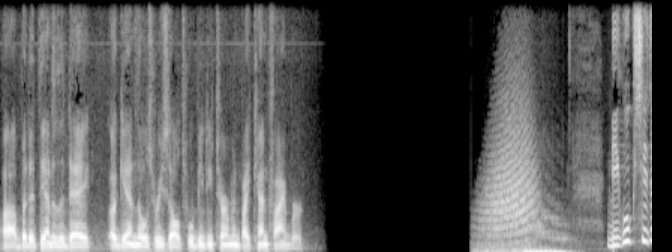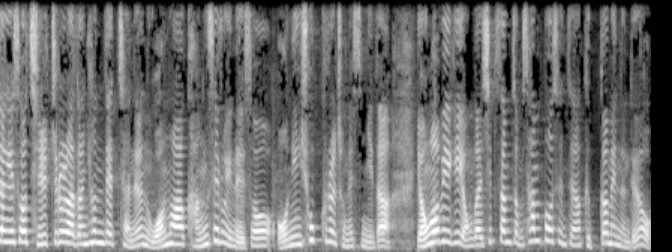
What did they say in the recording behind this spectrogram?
Uh, but at the end of the day, again, those results will be determined by Ken Feinberg. 미국 시장에서 질주를 하던 현대차는 원화 강세로 인해서 어닝 쇼크를 전했습니다. 영업이익이 연간 13.3%나 급감했는데요.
